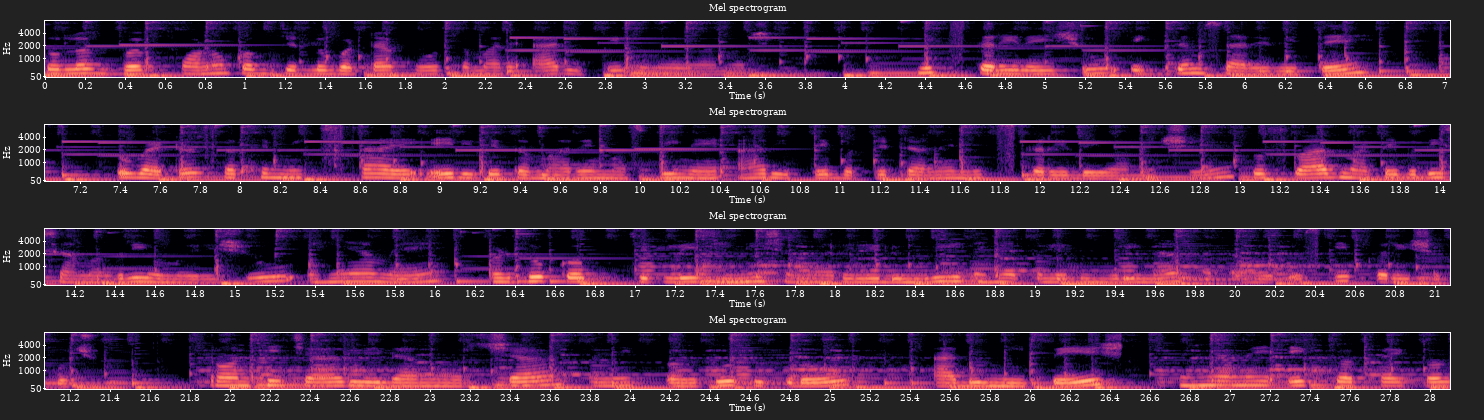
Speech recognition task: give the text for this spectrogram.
તો લગભગ પોણો કપ જેટલો બટાકો તમારે આ રીતે ઉમેરવાનો છે. મિક્સ કરી દઈશું એકદમ સારી રીતે. તો બેટર સાથે મિક્સ થાય એ રીતે તમારે મસળીને આ રીતે બટેટાને મિક્સ કરી દેવાનું છે. તો સ્વાદ માટે બધી સામગ્રી ઉમેરીશું. અહીંયા મેં અડધો કપ જેટલી ઝીણી સમારેલી ડુંગળી અહીંયા તમે ડુંગળી ના ખાતા હોય તો સ્કીપ કરી શકો છો. ત્રણથી ચાર લીલા મરચાં અને અડધો ટુકડો આદુની પેસ્ટ. અહીંયા મેં એક ચોથાઈ કપ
